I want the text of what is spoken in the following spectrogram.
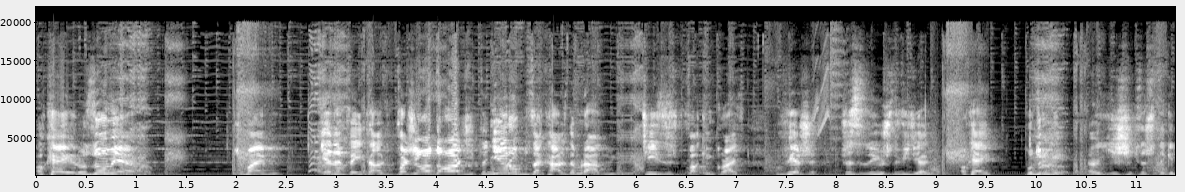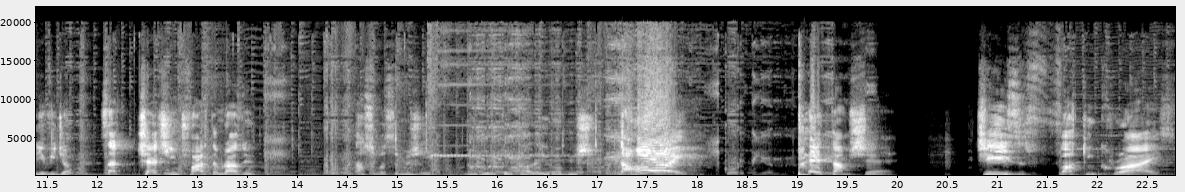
Okej, rozumiem, że mają jeden fatality. Właśnie o to chodzi, to nie rób za każdym razem. Jesus fucking Christ. Po pierwsze, wszyscy to już widzieli, okej? Po drugie, nawet jeśli ktoś tego nie widział, za trzecim, czwartym razem ta osoba sobie myśli, no chuj to dalej robisz? No chuj! Pytam się! Jesus fucking Christ!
